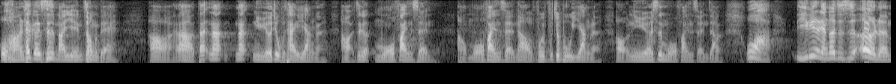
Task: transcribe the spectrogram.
哇，那个是蛮严重的。好啊，但那那女儿就不太一样了。好，这个模范生。好，模范生，好不不就不一样了。哦，女儿是模范生，这样。哇，李丽的两个儿子是恶人，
